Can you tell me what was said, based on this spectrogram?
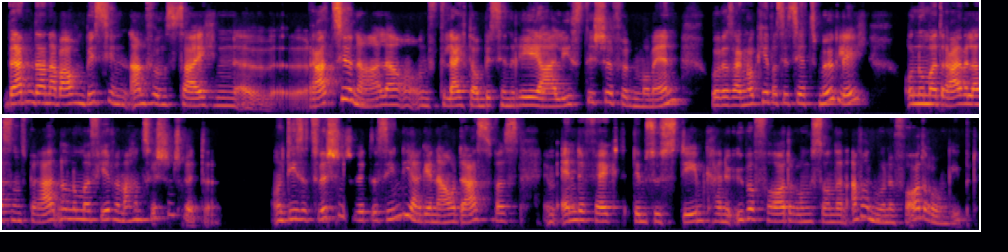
werden dann aber auch ein bisschen, in Anführungszeichen, äh, rationaler und vielleicht auch ein bisschen realistischer für den Moment, wo wir sagen, okay, was ist jetzt möglich? Und Nummer drei, wir lassen uns beraten. Und Nummer vier, wir machen Zwischenschritte. Und diese Zwischenschritte sind ja genau das, was im Endeffekt dem System keine Überforderung, sondern einfach nur eine Forderung gibt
